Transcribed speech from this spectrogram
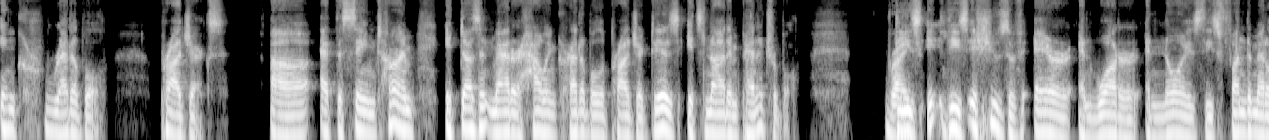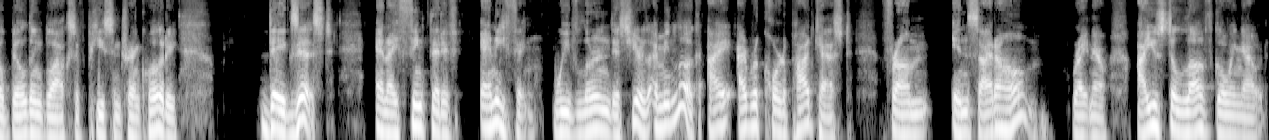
incredible projects. Uh, at the same time, it doesn't matter how incredible a project is; it's not impenetrable. Right. These these issues of air and water and noise, these fundamental building blocks of peace and tranquility, they exist. And I think that if anything we've learned this year, I mean, look, I, I record a podcast from inside a home right now. I used to love going out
